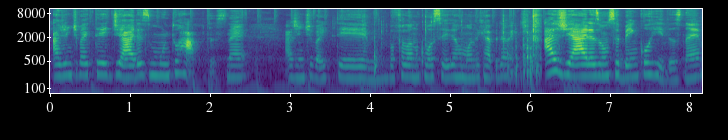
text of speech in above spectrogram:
a gente vai ter diárias muito rápidas, né? A gente vai ter... Vou falando com vocês e arrumando aqui rapidamente. As diárias vão ser bem corridas, né?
